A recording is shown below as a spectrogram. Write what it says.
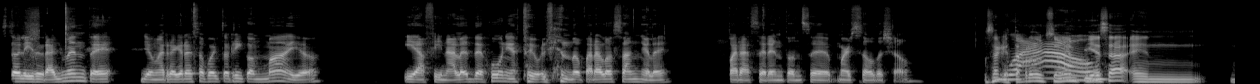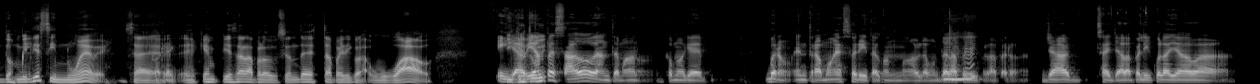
so, literalmente, yo me regreso a Puerto Rico en mayo y a finales de junio estoy volviendo para Los Ángeles para hacer entonces Marcel the Shell. O sea, que esta producción empieza en 2019. O sea, Correcto. es que empieza la producción de esta película. ¡Wow! Y, ¿Y ya había tuvi- empezado de antemano, como que, bueno, entramos a eso ahorita cuando hablamos de la Ujú. película, pero ya, o sea, ya la película ya va,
